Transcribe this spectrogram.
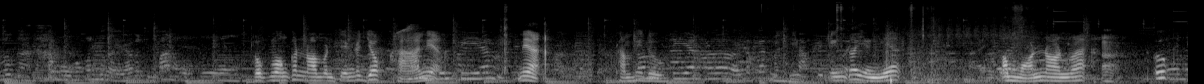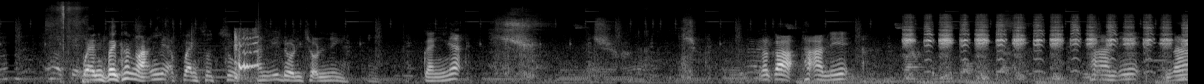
เลิกงานห้าโมงก็เหนื่อยแล้วก็ถึงบ้านหกโมงตกลงก็นอนบนเตียงก็ยกขาเนี่ยบนเตียงเนี่ยทำให้ดูบนเตียงเออแล้วก็หลับไปเองก็อย่างเงี้ย เอาหมอนนอนไวะอะ อึ๊บ แกว่งไปข้างหลังเนี่ยแกว่งสุดๆ อันนี้โดนชนนี่ไงแกว่งเนี้ย แล้วก็ถ้าอันนี้ ถ้าอันนี้นะ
